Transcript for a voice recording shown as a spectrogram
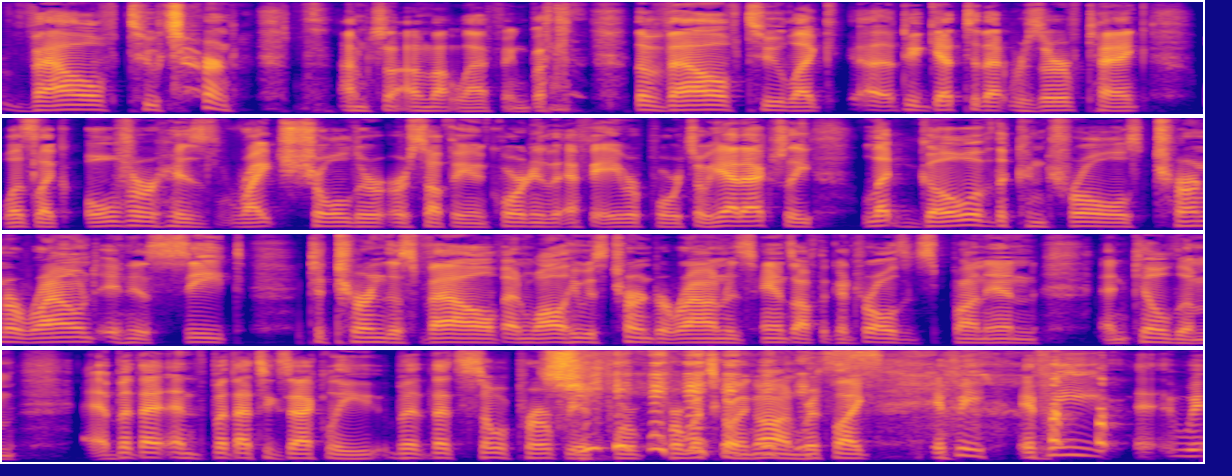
valve to turn I'm I'm not laughing, but the valve to like uh, to get to that reserve tank was like over his right shoulder or something, according to the FAA report. So he had actually let go of the controls, turn around in his seat to turn this valve, and while he was turned around, his hands off the controls, it spun in and killed him. Uh, But that and but that's exactly but that's so appropriate for, for what's going on. Where it's like if we if we, uh, we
